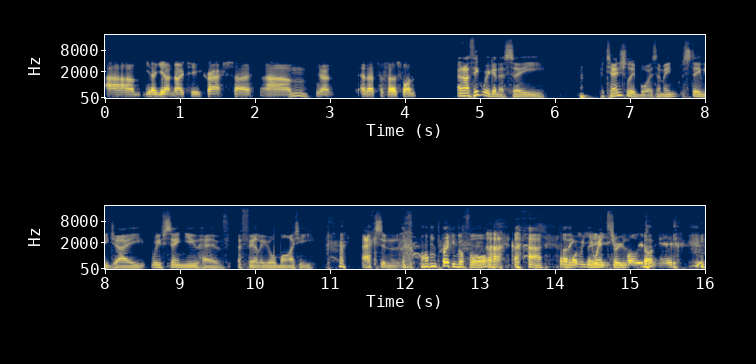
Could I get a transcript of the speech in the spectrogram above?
um, you know you don't know till you crash. So um, you know, and that's the first one. And I think we're going to see potentially, boys. I mean, Stevie J, we've seen you have a fairly almighty accident at the Grand Prix before. Uh, I think you went through.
